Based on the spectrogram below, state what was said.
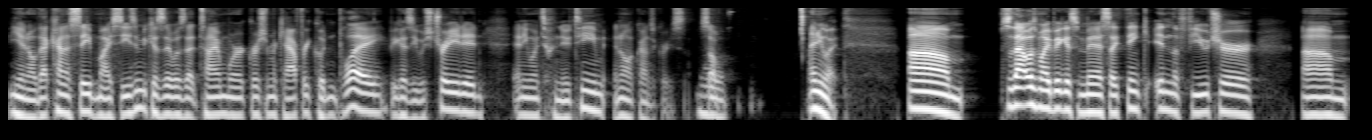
you know, that kind of saved my season because there was that time where Christian McCaffrey couldn't play because he was traded and he went to a new team and all kinds of crazy stuff. So anyway, um, so that was my biggest miss. I think in the future, um,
